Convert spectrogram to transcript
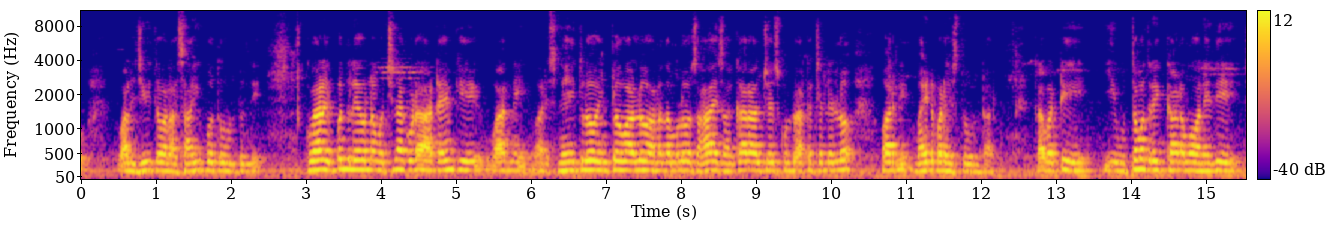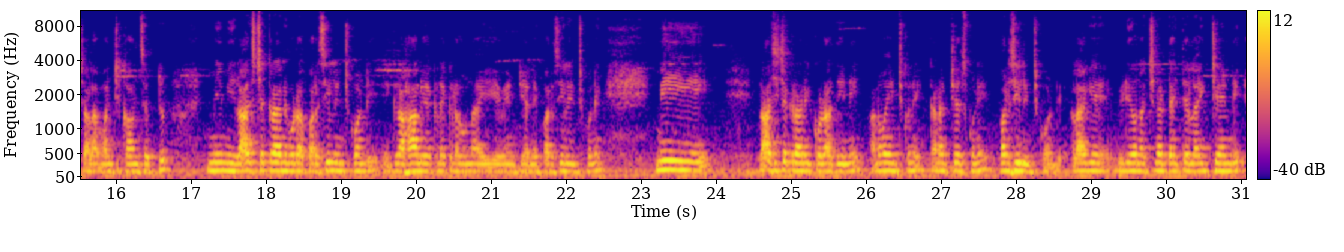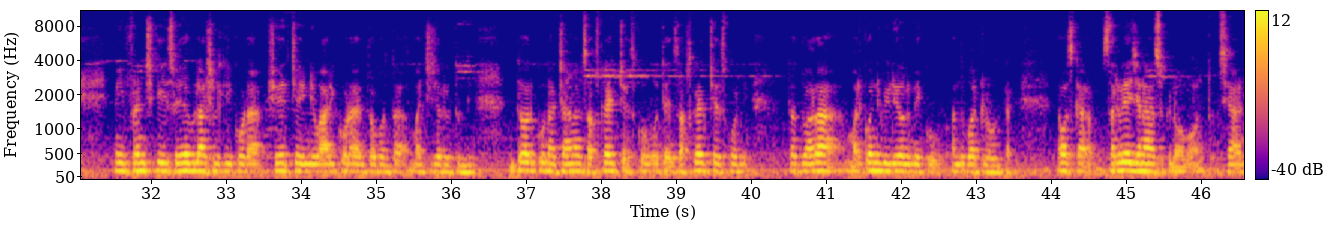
వాళ్ళ జీవితం అలా సాగిపోతూ ఉంటుంది. ఒకవేళ ఇబ్బందులు ఏమన్నా వచ్చినా కూడా ఆ టైంకి వారిని వారి స్నేహితులు ఇంట్లో వాళ్ళు అన్నదమ్ములు సహాయ సహకారాలు చేసుకుంటూ అక్క చెల్లెల్లో వారిని బయటపడేస్తూ ఉంటారు. కాబట్టి ఈ ఉత్తమ దృక్కాణము అనేది చాలా మంచి కాన్సెప్ట్. మీ మీ రాశి చక్రాన్ని కూడా పరిశీలించుకోండి. ఈ గ్రహాలు ఎక్కడెక్కడ ఉన్నాయి ఏమేంటి అని పరిశీలించుకొని మీ రాశిచక్రానికి కూడా దీన్ని అన్వయించుకొని కనెక్ట్ చేసుకొని పరిశీలించుకోండి. అలాగే వీడియో నచ్చినట్టయితే లైక్ చేయండి. మీ ఫ్రెండ్స్కి శ్రేయోభిలాషులకి కూడా షేర్ చేయండి. వారికి కూడా ఎంతో కొంత మంచి జరుగుతుంది. ఇంతవరకు నా ఛానల్ సబ్స్క్రైబ్ చేసుకోకపోతే సబ్స్క్రైబ్ చేసుకోండి. తద్వారా మరికొన్ని వీడియోలు మీకు అందుబాటులో ఉంటాయి. నమస్కారం. సర్వే జనా సుఖినోభవంతు శాంతి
